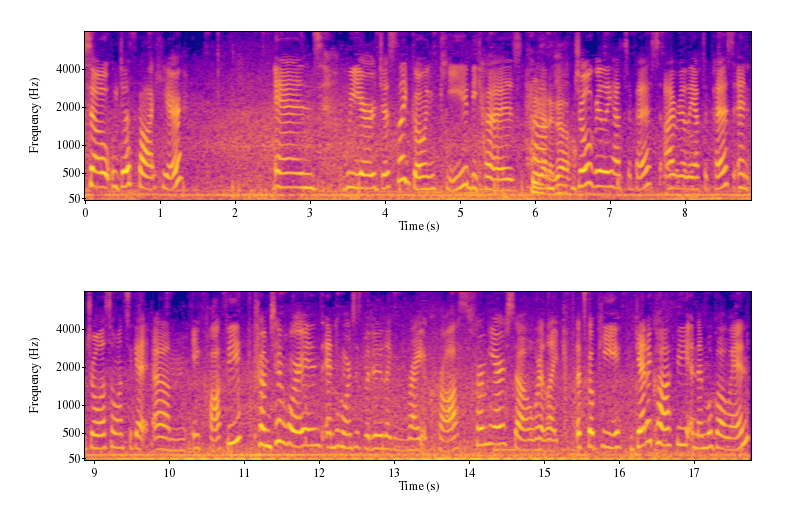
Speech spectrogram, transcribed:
So we just got here and we are just like going pee because We gotta um, go. Joel really has to piss. I really have to piss and Joel also wants to get um, a coffee from Tim Hortons and Tim Hortons is literally like right across from here. So we're like, let's go pee, get a coffee and then we'll go in.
